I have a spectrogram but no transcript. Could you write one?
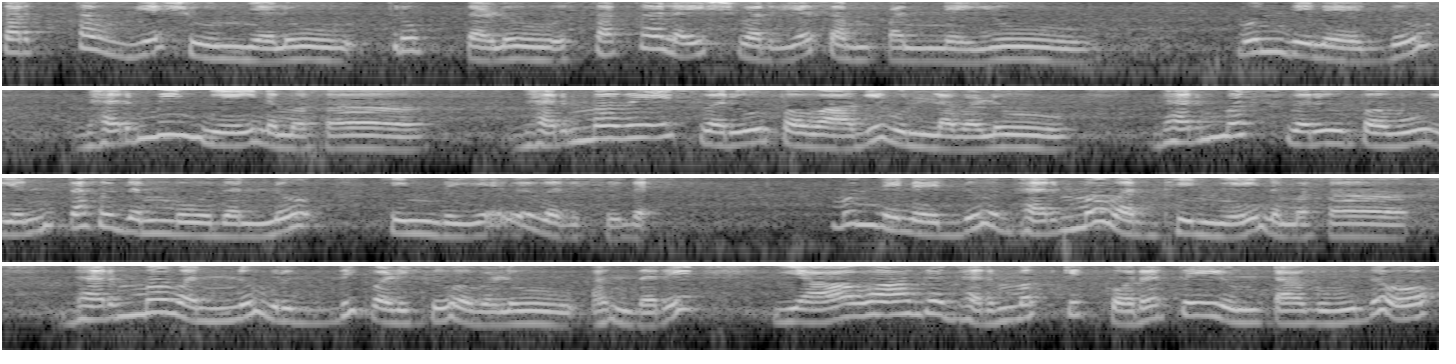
ಕರ್ತವ್ಯ ಶೂನ್ಯಳು, ತೃಪ್ತಳು, ಸಕಲೈಶ್ವರ್ಯ ಸಂಪನ್ನೆಯು. ಮುಂದಿನದ್ದು, ಧರ್ಮಿಣ್ಯೈ ನಮಃ. ಧರ್ಮವೇ ಸ್ವರೂಪವಾಗಿ ಉಳ್ಳವಳು. ಧರ್ಮ ಸ್ವರೂಪವು ಎಂತಹುದೆಂಬುದನ್ನು ಹಿಂದೆಯೇ ವಿವರಿಸಿದೆ. ಮುಂದಿನೆಯದ್ದು ಧರ್ಮವರ್ಧಿನ್ಯೈ ನಮಃ. ಧರ್ಮವನ್ನು ವೃದ್ಧಿಪಡಿಸುವವಳು. ಅಂದರೆ ಯಾವಾಗ ಧರ್ಮಕ್ಕೆ ಕೊರತೆಯುಂಟಾಗುವುದೋ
